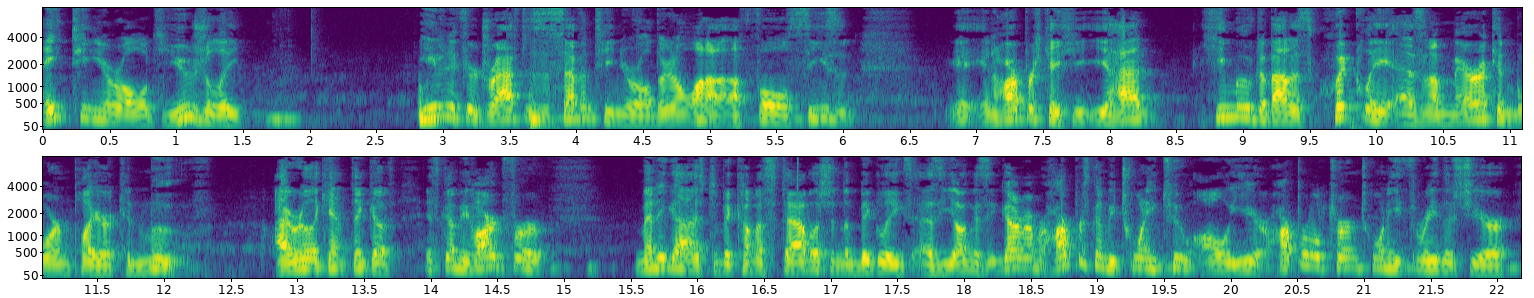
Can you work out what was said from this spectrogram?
18 year olds usually, even if you're drafted as a 17 year old, they're going to want a, a, full season. In Harper's case, you, you had he moved about as quickly as an American born player can move. I really can't think of. It's going to be hard for many guys to become established in the big leagues as young as you got to remember Harper's going to be 22 all year. Harper will turn 23 this year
